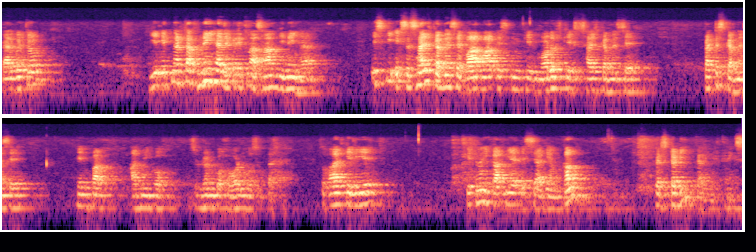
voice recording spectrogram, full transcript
प्यारे बच्चों, ये इतना टफ नहीं है, लेकिन इतना आसान भी नहीं है। इसकी एक्सरसाइज करने से बार बार इस इनके मॉडल्स की एक्सरसाइज करने से प्रैक्टिस करने से, इन पर आदमी को स्टूडेंट को होल्ड हो सकता है। तो आज के लिए इतना ही काफ़ी है। इससे आगे हम कल फिर स्टडी करेंगे। थैंक्स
